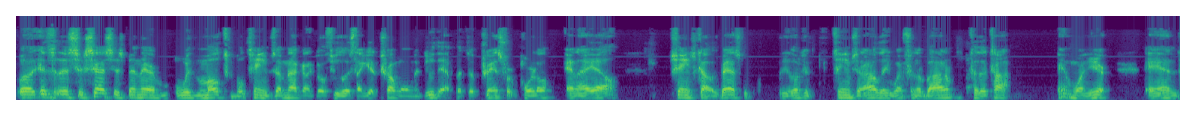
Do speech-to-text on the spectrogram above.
well, the success has been there with multiple teams. I'm not going to go through the list. I get in trouble when I do that. But the transfer portal, NIL, changed college basketball. You look at teams in our league went from the bottom to the top in one year, and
